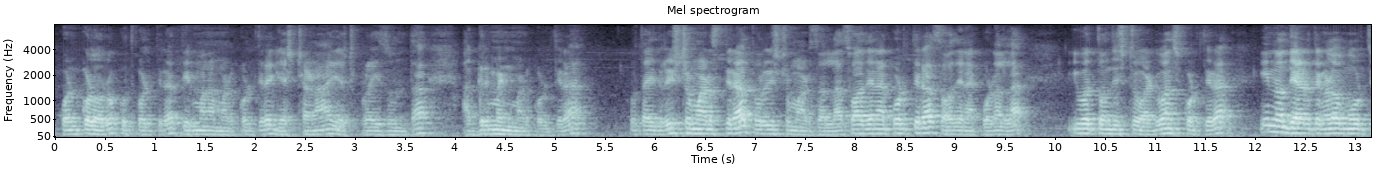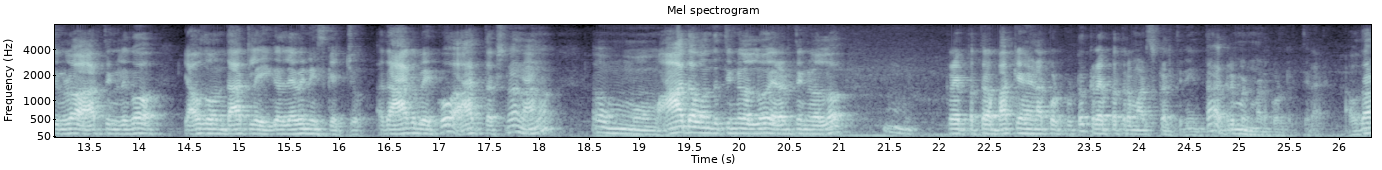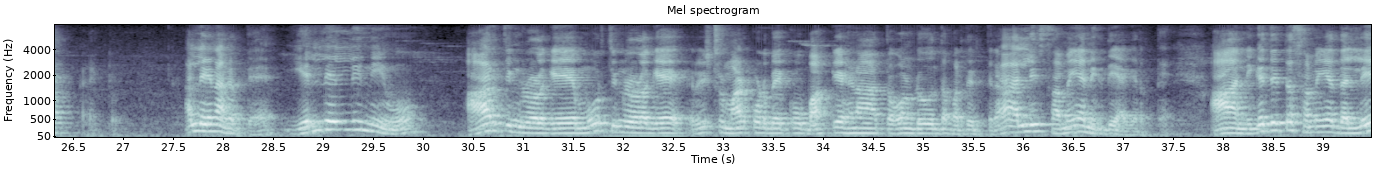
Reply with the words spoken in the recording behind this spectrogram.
ಕೊಂಡ್ಕೊಳ್ಳೋರು ಕೂತ್ಕೊಳ್ತೀರಾ, ತೀರ್ಮಾನ ಮಾಡ್ಕೊಳ್ತೀರಾ, ಎಷ್ಟು ಹಣ, ಎಷ್ಟು ಪ್ರೈಸು ಅಂತ ಅಗ್ರಿಮೆಂಟ್ ಮಾಡ್ಕೊಳ್ತೀರಾ? ಗೊತ್ತಾಯ್ತು ರಿಜಿಸ್ಟ್ರ್ ಮಾಡಿಸ್ತೀರಾ ಅಥವಾ ರಿಜಿಸ್ಟ್ರ್ ಮಾಡಿಸಲ್ಲ? ಸ್ವಾಧೀನ ಕೊಡ್ತೀರಾ, ಸ್ವಾಧೀನ ಕೊಡಲ್ಲ? ಇವತ್ತೊಂದಿಷ್ಟು ಅಡ್ವಾನ್ಸ್ ಕೊಡ್ತೀರಾ? ಇನ್ನೊಂದು ಎರಡು ತಿಂಗಳು, ಮೂರು ತಿಂಗಳು, ಆರು ತಿಂಗಳಿಗೋ ಯಾವುದೋ ಒಂದು ದಾಖಲೆ, ಈಗ ಲೆವೆನಿ ಸ್ಕೆಚ್ಚು. ಅದು ಆಗಬೇಕು, ಆದ ತಕ್ಷಣ ನಾನು ಆದ ಒಂದು ತಿಂಗಳಲ್ಲೋ, ಎರಡು ತಿಂಗಳಲ್ಲೋ ಕ್ರಯಪತ್ರ, ಬಾಕಿ ಹಣ ಕೊಟ್ಬಿಟ್ಟು ಕ್ರಯಪತ್ರ ಮಾಡಿಸ್ಕೊಳ್ತೀನಿ ಅಂತ ಅಗ್ರಿಮೆಂಟ್ ಮಾಡ್ಕೊಂಡಿರ್ತೀರ? ಹೌದಾ? ಕರೆಕ್ಟು ಅಲ್ಲಿ ಏನಾಗುತ್ತೆ ಎಲ್ಲೆಲ್ಲಿ ನೀವು ಆರು ತಿಂಗಳೊಳಗೆ, ಮೂರು ತಿಂಗಳೊಳಗೆ ರಿಜಿಸ್ಟರ್ ಮಾಡಿಕೊಡ್ಬೇಕು, ಬಾಕಿ ಹಣ ತಗೊಂಡು ಅಂತ ಬರ್ತಿರ್ತೀರ ಅಲ್ಲಿ ಸಮಯ ನಿಗದಿಯಾಗಿರುತ್ತೆ ಆ ನಿಗದಿತ ಸಮಯದಲ್ಲಿ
